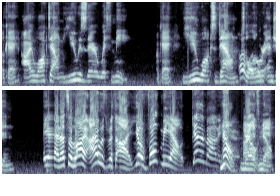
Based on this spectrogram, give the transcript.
Okay, I walk down. You is there with me. Okay, you walks down I to wasn't. lower engine. Yeah, that's a lie. I was with I. Yo, vote me out. Get him out of No, here. no, Alright, it's no. Me.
